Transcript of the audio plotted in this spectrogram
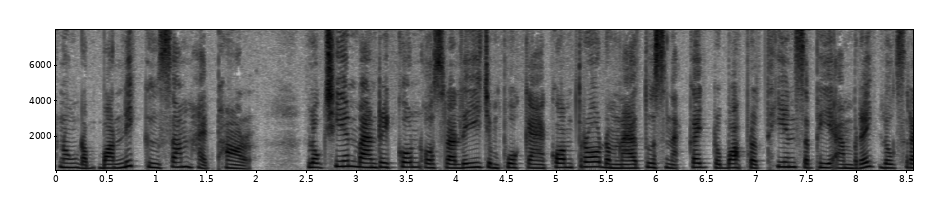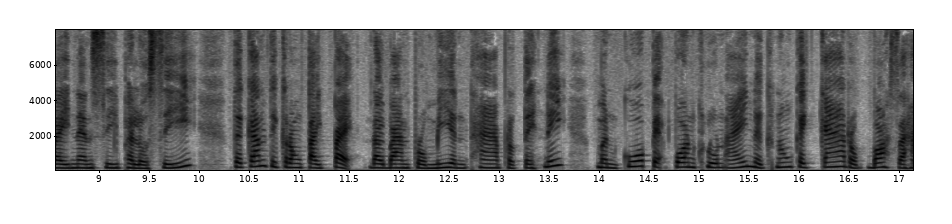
ក្នុងតំបន់នេះគឺសមហេតុផល។ លោកឈៀនបានរិះគន់អូស្ត្រាលីចំពោះការគ្រប់គ្រងដំណើរទស្សនកិច្ចរបស់ប្រធានសភាអាមេរិកលោកស្រី Nancy Pelosi ទៅកាន់ទីក្រុងតៃប៉េដោយបានព្រមានថាប្រទេសនេះមិនគួរពាក់ព័ន្ធខ្លួនឯងនៅក្នុងកិច្ចការរបស់សហ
